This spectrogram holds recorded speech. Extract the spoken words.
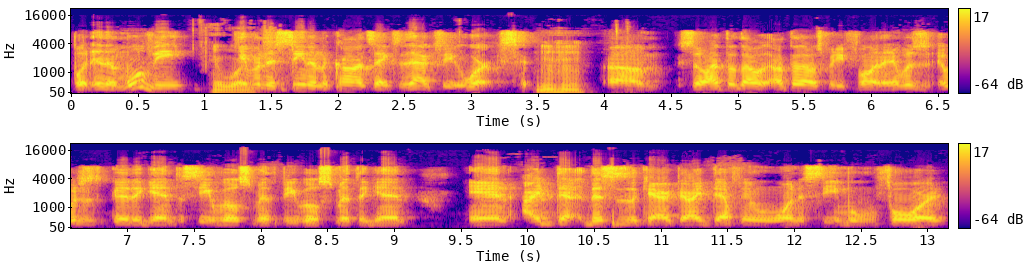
But in a movie, given the scene and the context, it actually works. hmm Um, so I thought that was, I thought that was pretty fun, and it was it was just good again to see Will Smith be Will Smith again. And I de- this is a character I definitely want to see moving forward.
